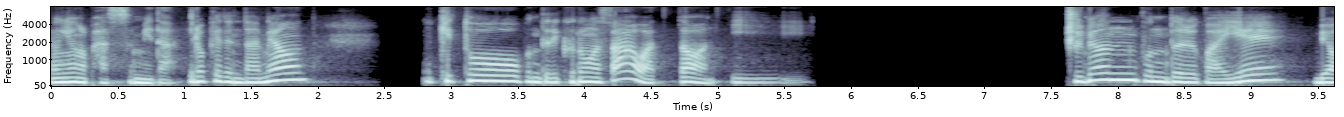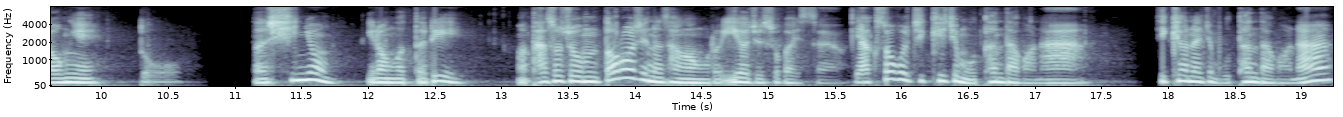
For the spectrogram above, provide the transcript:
영향을 받습니다. 이렇게 된다면 기토 분들이 그동안 쌓아왔던 이 주변 분들과의 명예 또 어떤 신용 이런 것들이 다소 좀 떨어지는 상황으로 이어질 수가 있어요. 약속을 지키지 못한다거나 지켜내지 못한다거나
